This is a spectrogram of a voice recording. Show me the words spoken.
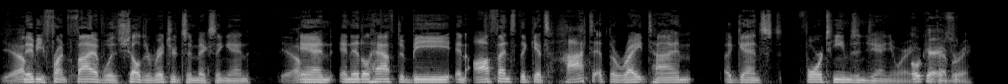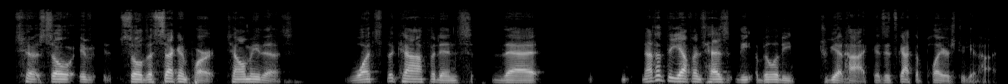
Yep. maybe front five with Sheldon Richardson mixing in. Yep. And and it'll have to be an offense that gets hot at the right time against four teams in January, Okay, so- February. T- so if so the second part tell me this what's the confidence that not that the offense has the ability to get hot because it's got the players to get hot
